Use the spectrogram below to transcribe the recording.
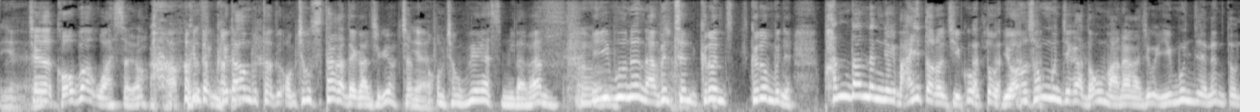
예. 제가 거부하고 왔어요. 아, 근데 그 다음부터 엄청 스타가 돼가지고요. 저는 예. 엄청 후회했습니다만 어. 이분은 아무튼 그런 그런 분이 판단 능력이 많이 떨어지고 또 여성 문제가 너무 많아가지고 이 문제는 또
